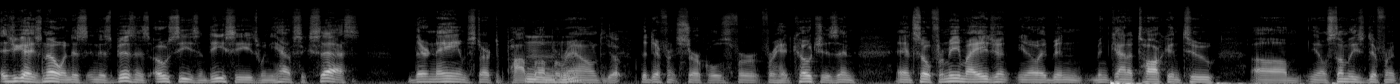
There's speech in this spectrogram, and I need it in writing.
as you guys know in this in this business, OCs and DCs, when you have success, their names start to pop up around Yep. the different circles for for head coaches, and and so for me, my agent, you know, had been been kind of talking to, um, you know, some of these different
